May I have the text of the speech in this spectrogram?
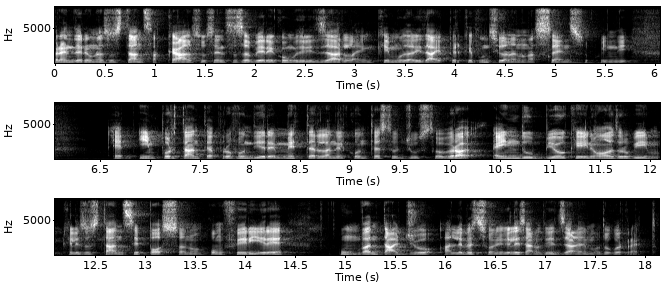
prendere una sostanza a caso senza sapere come utilizzarla, in che modalità e perché funziona non ha senso, quindi è importante approfondire e metterla nel contesto giusto, però è indubbio che i nootropi, che le sostanze possano conferire un vantaggio alle persone che le sanno utilizzare nel modo corretto.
